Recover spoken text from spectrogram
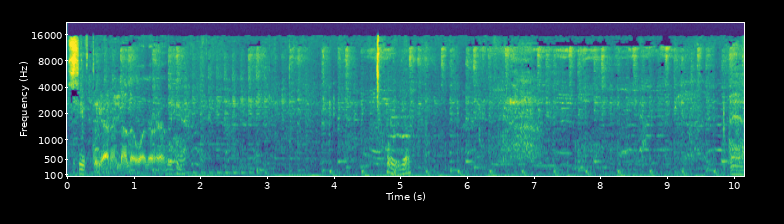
see if they got another one around here. There you go. Man.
